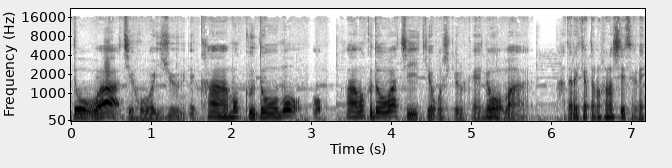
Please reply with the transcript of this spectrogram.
土は地方移住で、火、木、土も、お火、木、土は地域おこし協力隊の、まあ、働き方の話ですよね。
